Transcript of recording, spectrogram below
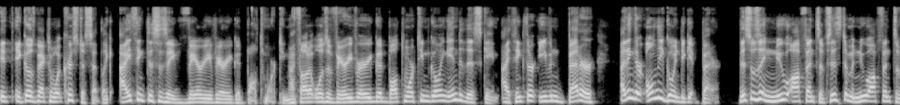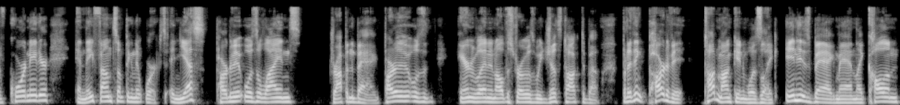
it, it goes back to what Chris just said. Like, I think this is a very, very good Baltimore team. I thought it was a very, very good Baltimore team going into this game. I think they're even better. I think they're only going to get better. This was a new offensive system, a new offensive coordinator, and they found something that works. And yes, part of it was the Lions dropping the bag. Part of it was Aaron Glenn and all the struggles we just talked about. But I think part of it, Todd Monken was like in his bag, man, like calling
